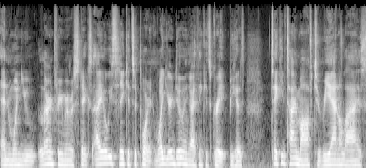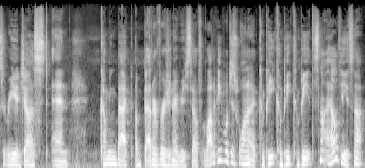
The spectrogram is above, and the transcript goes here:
And when you learn from your mistakes, I always think it's important. What you're doing, I think, is great because taking time off to reanalyze, readjust, and coming back a better version of yourself. A lot of people just want to compete, compete, compete. It's not healthy. It's not.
